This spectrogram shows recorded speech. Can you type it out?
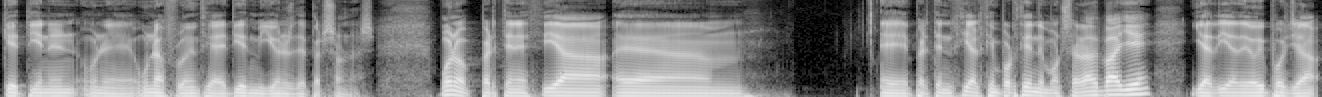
que tienen una, afluencia de 10 millones de personas. Bueno, pertenecía... Eh, eh, pertenecía al 100% de Montserrat Valle y a día de hoy pues ya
